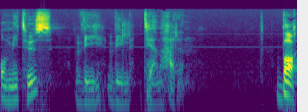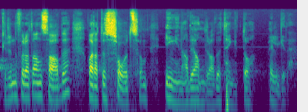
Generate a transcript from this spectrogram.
og mitt hus, vi vil tjene Herren'. Bakgrunnen for at han sa det, var at det så ut som ingen av de andre hadde tenkt å velge det.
